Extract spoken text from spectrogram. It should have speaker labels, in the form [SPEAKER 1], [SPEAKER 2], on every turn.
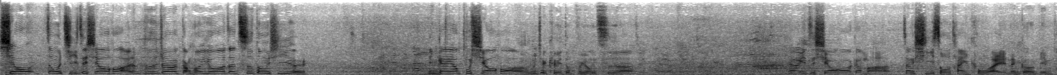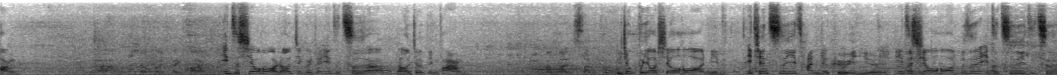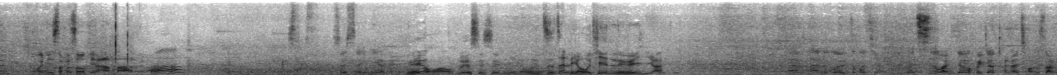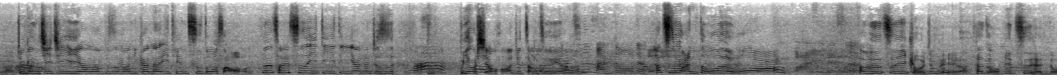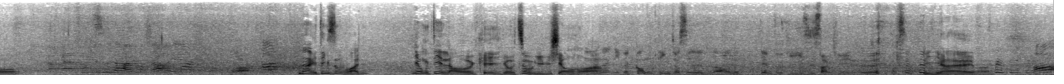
[SPEAKER 1] 消这么急着消化，那不是就要赶快又要再吃东西了？应该要不消化，我们就可以都不用吃啦。要一直消化干嘛？这样吸收太快，能够变胖。
[SPEAKER 2] 啊消化太快，
[SPEAKER 1] 一直消化，然后结果就一直吃啊，然后就会变胖。
[SPEAKER 2] 慢慢散步。
[SPEAKER 1] 你就不要消化，你一天吃一餐就可以了。一直消化不是一直吃一直吃
[SPEAKER 2] 哇，你什么时候变阿妈了啦？
[SPEAKER 1] 啊？
[SPEAKER 2] 碎碎念的？
[SPEAKER 1] 没有啊，我没有碎碎念的，我们只是在聊天而已啊。
[SPEAKER 2] 那那如果你这么讲，你应该吃完你就要回家躺在床上啊。
[SPEAKER 1] 就跟鸡鸡一样啊，不是吗？你看他一天吃多少，这才吃一滴一滴啊，那就是
[SPEAKER 3] 哇，
[SPEAKER 1] 不要消化就长这样啊。
[SPEAKER 3] 他吃蛮多的，
[SPEAKER 1] 他吃蛮多的哇，他不是吃一口就没了，他怎么变吃很多？
[SPEAKER 3] 吃的还不少，因为
[SPEAKER 2] 哇，
[SPEAKER 1] 那一定是玩用电脑可以有助于消化
[SPEAKER 2] 原，来你的功底就是让我的电扶梯一直上去的，是不是？
[SPEAKER 1] 厉害吗？
[SPEAKER 3] 哦。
